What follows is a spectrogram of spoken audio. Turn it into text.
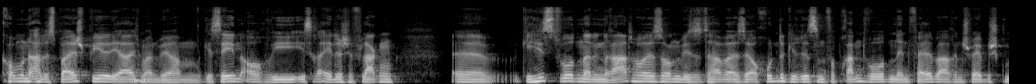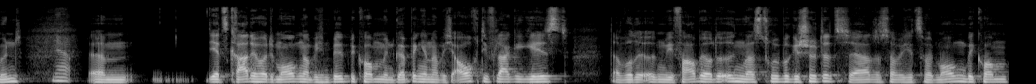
kommunales Beispiel, ja, ich meine, wir haben gesehen auch, wie israelische Flaggen äh, gehisst wurden an den Rathäusern, wie sie teilweise auch runtergerissen, verbrannt wurden in Fellbach, in Schwäbisch Gmünd. Ja. Ähm, jetzt gerade heute Morgen habe ich ein Bild bekommen, in Göppingen habe ich auch die Flagge gehisst. Da wurde irgendwie Farbe oder irgendwas drüber geschüttet. Ja, das habe ich jetzt heute Morgen bekommen.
